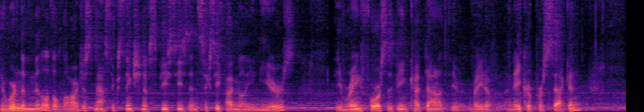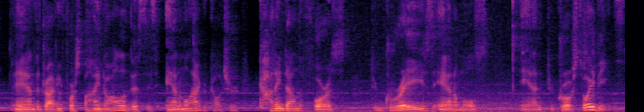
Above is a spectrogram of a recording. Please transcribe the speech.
And we're in the middle of the largest mass extinction of species in 65 million years. The rainforest is being cut down at the rate of an acre per second. And the driving force behind all of this is animal agriculture, cutting down the forest to graze animals and to grow soybeans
